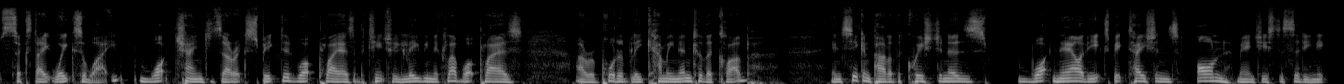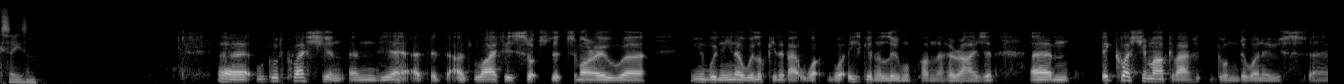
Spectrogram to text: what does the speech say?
six to eight weeks away? What changes are expected? What players are potentially leaving the club? What players are reportedly coming into the club? And second part of the question is what now are the expectations on Manchester City next season? Uh, well, good question, and yeah, life is such that tomorrow, uh, you, know, you know, we're looking about what what is going to loom up on the horizon. Um, big question mark about Gundogan, who's uh,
